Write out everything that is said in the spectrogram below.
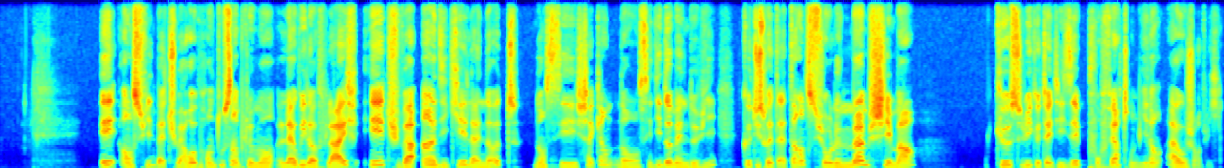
Et ensuite, bah, tu vas reprendre tout simplement la Wheel of Life et tu vas indiquer la note dans chacun dans ces 10 domaines de vie que tu souhaites atteindre sur le même schéma que celui que tu as utilisé pour faire ton bilan à aujourd'hui.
